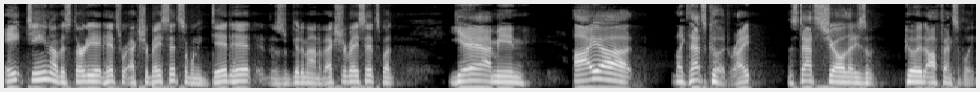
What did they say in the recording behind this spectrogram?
18 of his 38 hits were extra base hits. So when he did hit, there's a good amount of extra base hits. But yeah, I mean, I, uh, like, that's good, right? The stats show that he's good offensively.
